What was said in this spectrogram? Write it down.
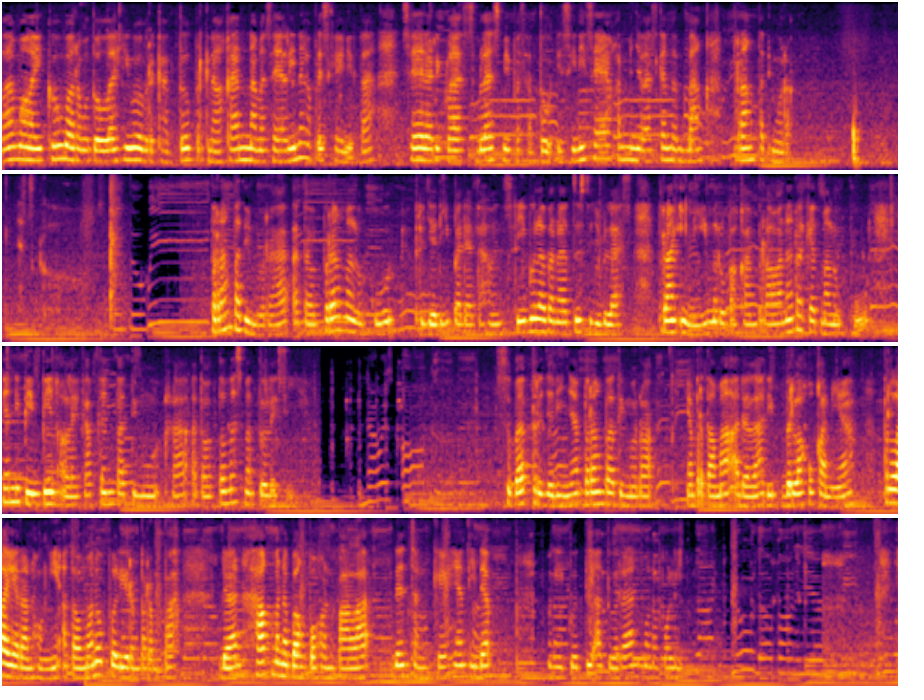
Assalamualaikum warahmatullahi wabarakatuh. Perkenalkan, nama saya Lina Apriska Yunita. Saya dari kelas 11 MIPA 1 Di sini saya akan menjelaskan tentang Perang Patimura. Let's go. Perang Patimura atau Perang Maluku terjadi pada tahun 1817 Perang ini merupakan perlawanan rakyat Maluku yang dipimpin oleh Kapten Patimura atau Thomas Matulesi sebab terjadinya Perang Patimura. Yang pertama adalah diberlakukannya perlayaran hongi atau monopoli rempah-rempah dan hak menebang pohon pala dan cengkeh yang tidak mengikuti aturan monopoli.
